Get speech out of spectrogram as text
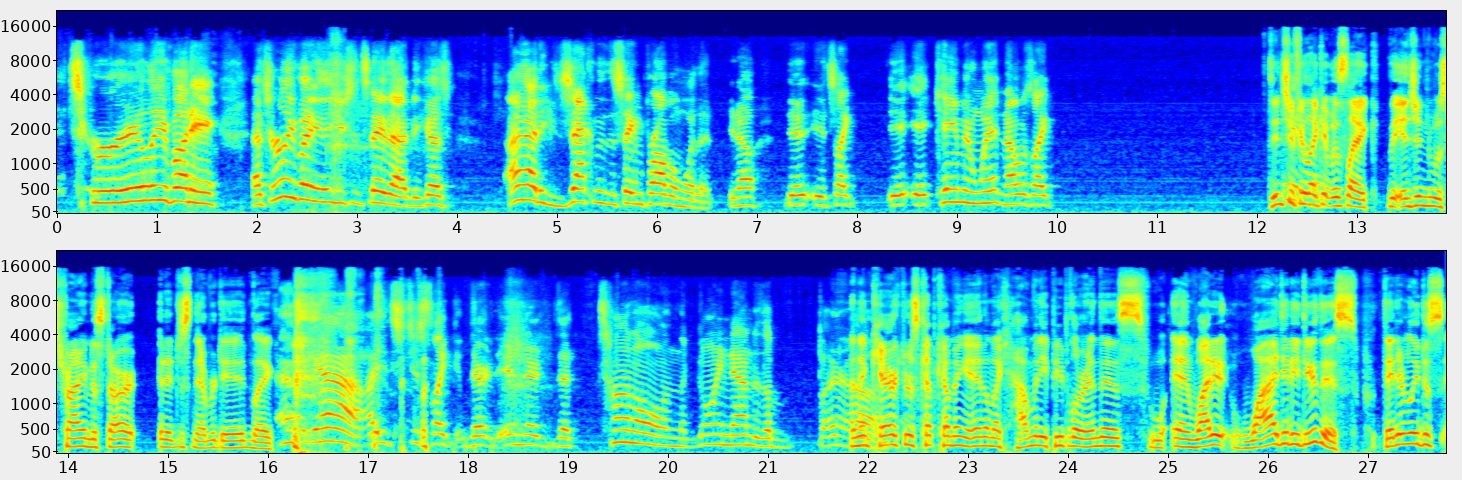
it's really funny. That's really funny that you should say that because I had exactly the same problem with it. You know, it, it's like it, it came and went, and I was like, Didn't you feel like it was like the engine was trying to start and it just never did? Like, uh, yeah, it's just like they're in their the tunnel and the going down to the. and then uh, characters kept coming in. I'm like, how many people are in this? And why did why did he do this? They didn't really just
